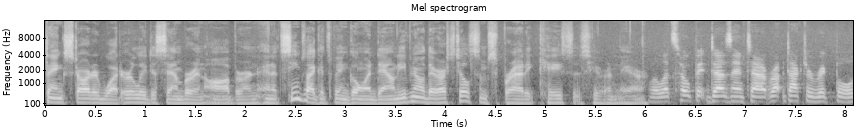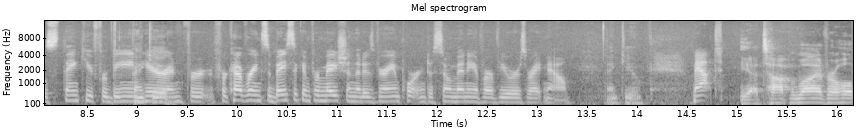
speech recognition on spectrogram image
thing started, what, early December in Auburn, and it seems like it's been going down, even though there are still some sporadic cases here and there. Well, let's hope it doesn't. Uh, Dr. Rick Bowles, thank you for being thank here you. and for, for covering some basic information that is very important to so many of our viewers right now. Thank you. Matt. Yeah, top of mind for a whole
